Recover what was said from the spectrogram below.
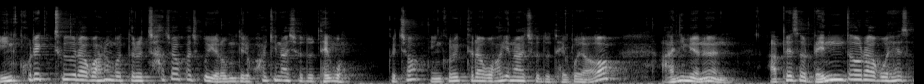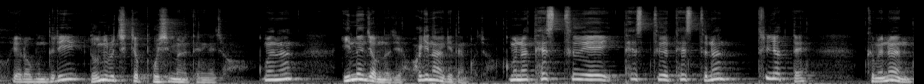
incorrect라고 하는 것들을 찾아가지고 여러분들이 확인하셔도 되고 그쵸? incorrect라고 확인하셔도 되고요. 아니면은 앞에서 렌더라고 해서 여러분들이 눈으로 직접 보시면 되는 거죠. 그러면은 있는지 없는지 확인하게 된 거죠. 그러면은 테스트의 테스트 테스트는 틀렸대. 그러면은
